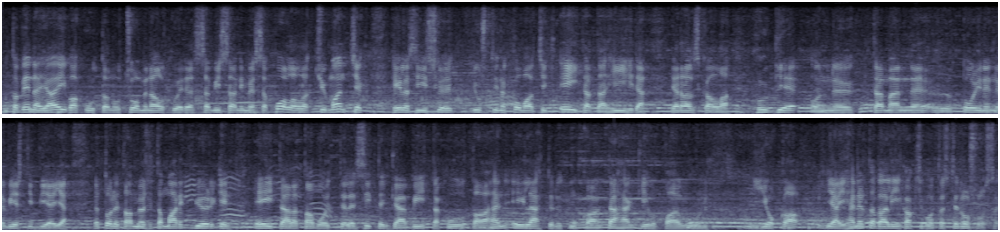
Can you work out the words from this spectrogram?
mutta Venäjä ei vakuuttanut Suomen alkuedessä missään nimessä Puolalla Chymancek, heillä siis Justina Kovalcik ei tätä hiihdä ja Ranskalla Huge on tämän toinen viestinviejä. Ja todetaan myös, että Marit Björgen ei täällä tavoittele sittenkään viittä kultaa. Hän ei lähtenyt mukaan tähän kilpailuun, joka jäi häneltä väliin kaksi vuotta sitten Oslossa.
